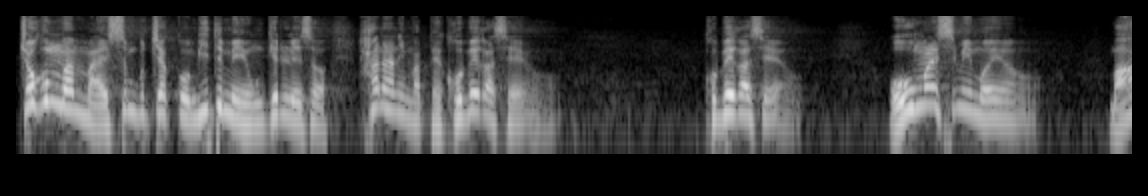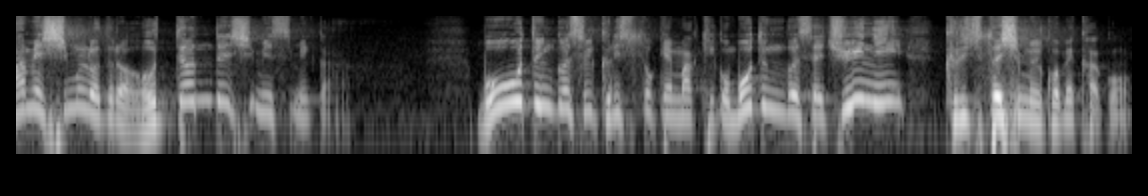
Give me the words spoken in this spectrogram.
조금만 말씀 붙잡고 믿음의 용기를 내서 하나님 앞에 고백하세요. 고백하세요. 오후 말씀이 뭐예요? 마음의 힘을 얻으러 어떤 데 힘이 있습니까? 모든 것을 그리스도께 맡기고 모든 것의 주인이 그리스도 힘을 고백하고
